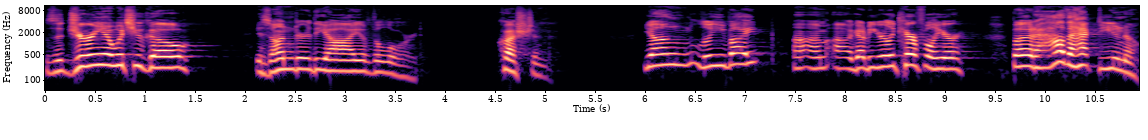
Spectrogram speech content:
Was the journey on which you go is under the eye of the Lord question. Young Levite, I'm, I got to be really careful here, but how the heck do you know?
